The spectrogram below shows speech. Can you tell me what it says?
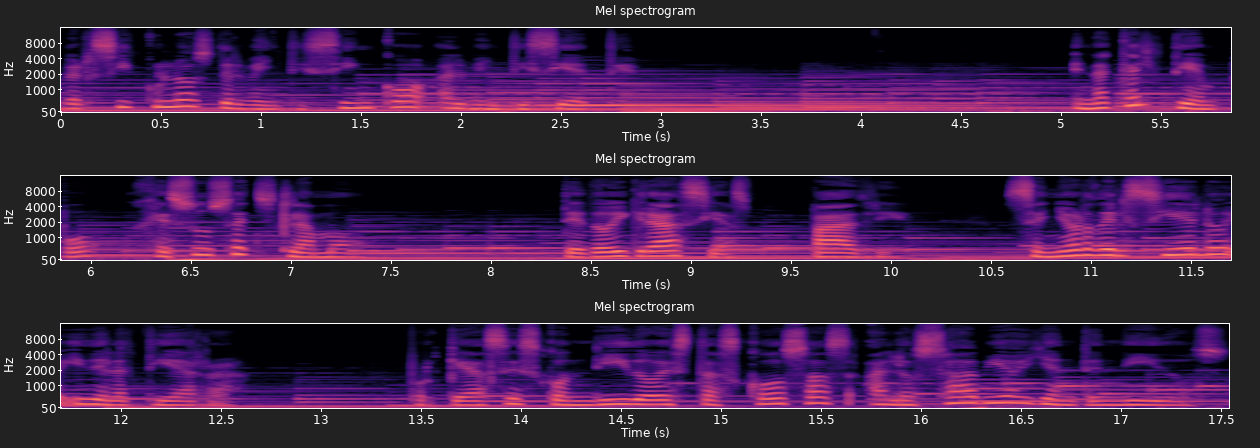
versículos del 25 al 27. En aquel tiempo Jesús exclamó, Te doy gracias, Padre, Señor del cielo y de la tierra, porque has escondido estas cosas a los sabios y entendidos,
